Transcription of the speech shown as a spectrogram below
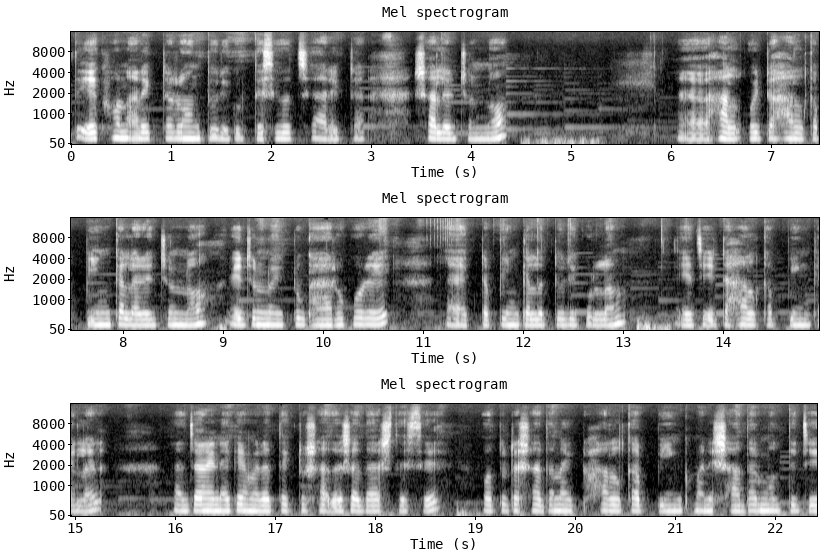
তো এখন আরেকটা রং তৈরি করতেছি হচ্ছে আরেকটা শালের জন্য। হাল, ওইটা হালকা পিঙ্ক কালারের জন্য। এর জন্য একটু গাঢ় করে একটা পিঙ্ক কালার তৈরি করলাম। এই যে এটা হালকা পিঙ্ক কালার জানি না ক্যামেরাতে একটু সাদা সাদা আসতেছে। অতটা সাদা না, একটু হালকা পিঙ্ক মানে সাদার মধ্যে যে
